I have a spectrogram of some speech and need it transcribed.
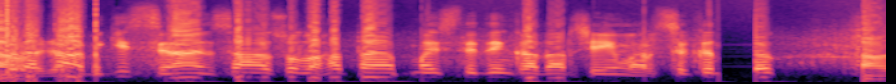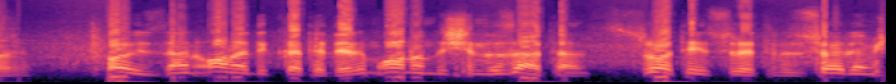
Bırak hocam. abi gitsin. Hani sağa sola hata yapma istediğin kadar şeyin var. Sıkıntı yok. Tamam. O yüzden ona dikkat edelim. Onun dışında zaten rotate süretimizi söylemiş.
